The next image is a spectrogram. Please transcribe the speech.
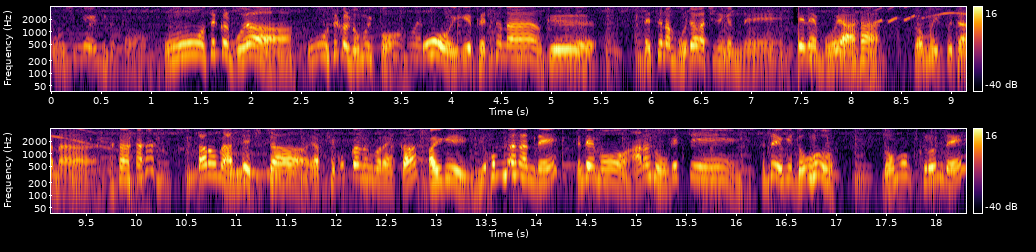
오 신기하게 생겼다. 오 색깔 뭐야? 오 색깔 너무 이뻐. 오 이게 베트남 그 베트남 모자 같이 생겼네. 얘네 뭐야? 너무 이쁘잖아. 따라오면 안 돼 진짜. 야 계곡 가는 거라니까? 아 이게 험난한데? 근데 뭐 알아서 오겠지. 근데 여기 너무 너무 그런데?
